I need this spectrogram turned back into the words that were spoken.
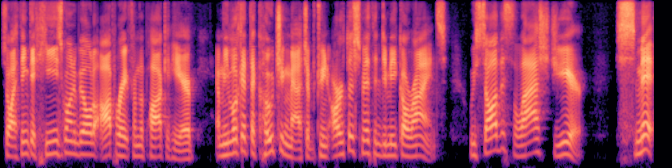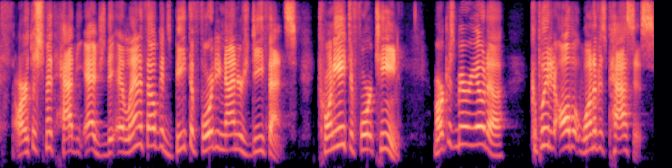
So I think that he's going to be able to operate from the pocket here. And we look at the coaching matchup between Arthur Smith and DeMeco Ryans. We saw this last year. Smith, Arthur Smith had the edge. The Atlanta Falcons beat the 49ers defense 28 to 14. Marcus Mariota completed all but one of his passes.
